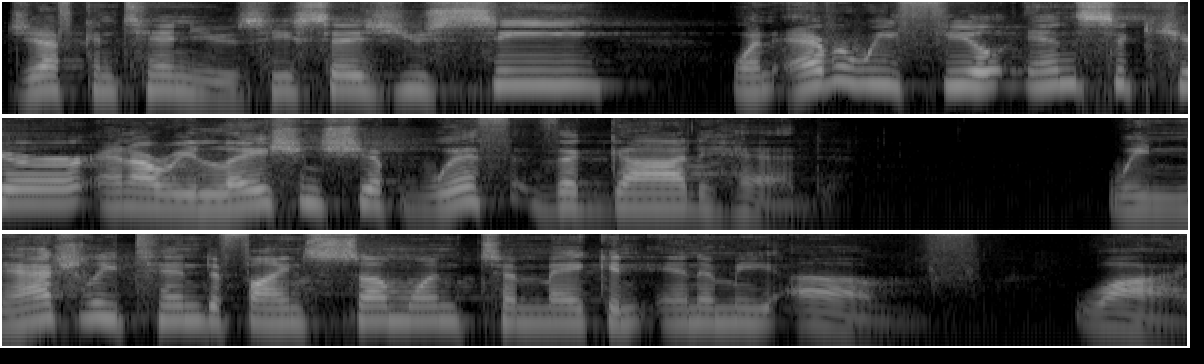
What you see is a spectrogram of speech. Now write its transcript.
Jeff continues. He says, You see, whenever we feel insecure in our relationship with the Godhead, we naturally tend to find someone to make an enemy of. Why?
